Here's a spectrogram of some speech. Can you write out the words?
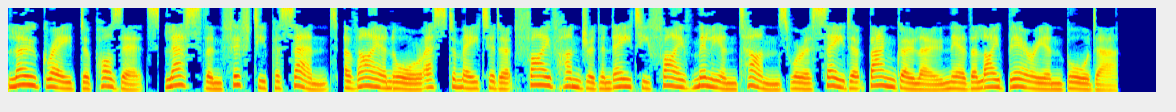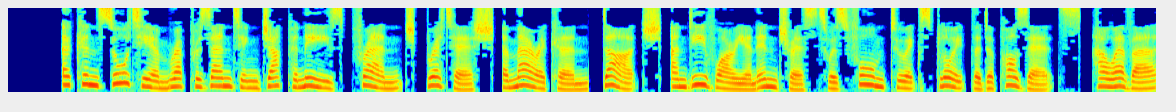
low-grade deposits less than 50% of iron ore estimated at 585 million tons were assayed at Bangolo near the Liberian border. A consortium representing Japanese, French, British, American, Dutch, and Ivoirian interests was formed to exploit the deposits, however,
